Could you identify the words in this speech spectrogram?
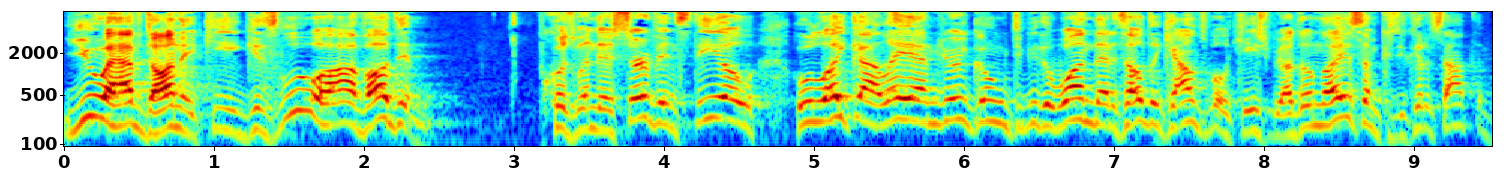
you have done it. Ki gizlu ha'avadim. Because when their servants steal, who like Aleim, you're going to be the one that is held accountable. Because you could have stopped them.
